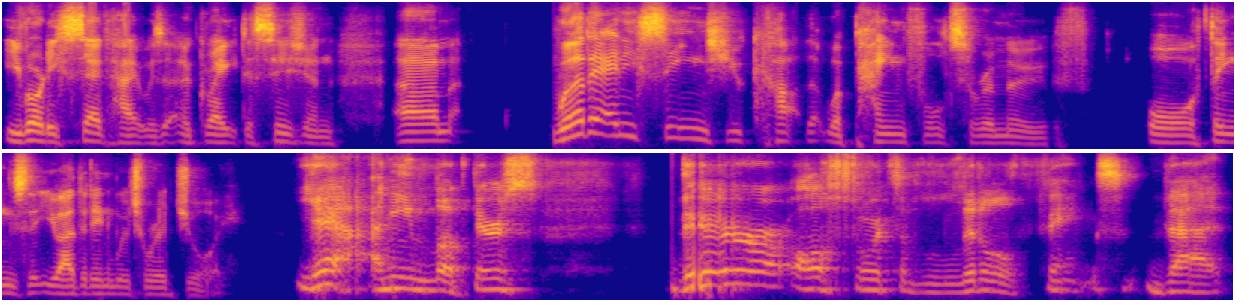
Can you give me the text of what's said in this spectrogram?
You've already said how it was a great decision. Um, were there any scenes you cut that were painful to remove or things that you added in which were a joy? Yeah, I mean, look, there's there are all sorts of little things that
